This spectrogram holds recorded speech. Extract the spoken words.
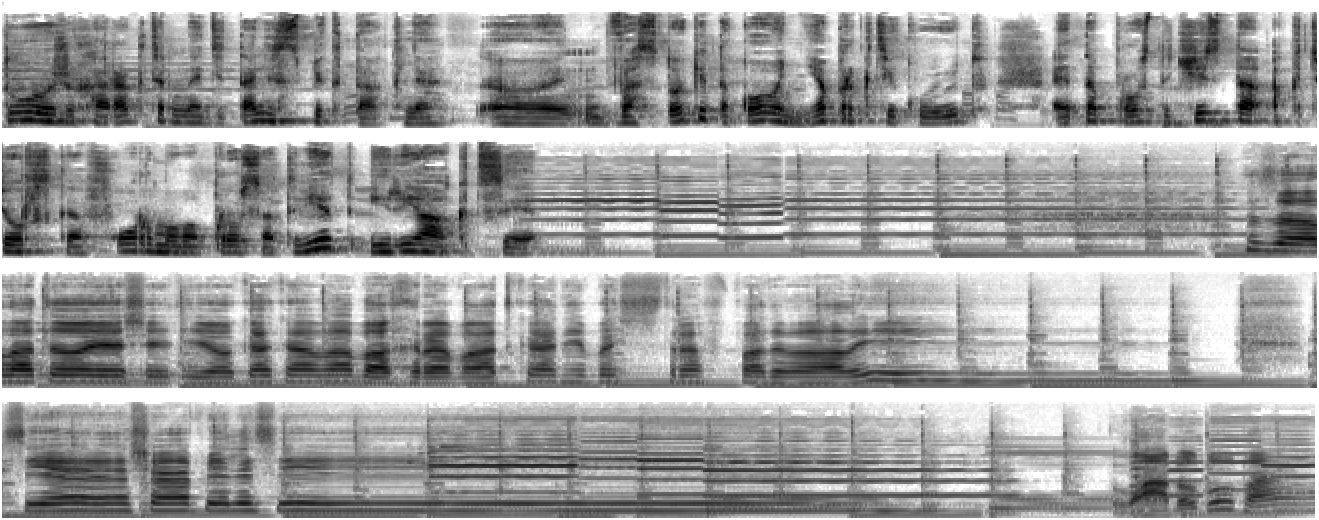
тоже характерная деталь спектакля. Э, в Востоке такого не практикуют. Это просто чисто актерская форма вопрос-ответ и реакции. Золотое шитье, какова бахрома ткани быстро в подвал и съешь апельсин. Ва-бу-бу-ба.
